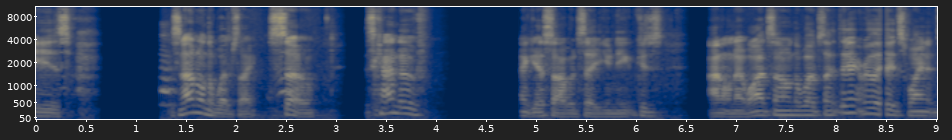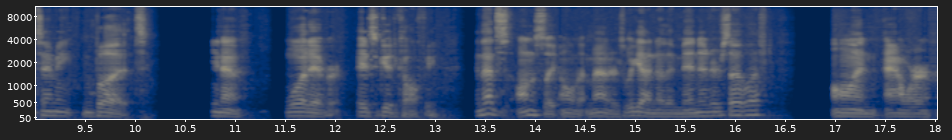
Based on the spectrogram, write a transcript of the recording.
is it's not on the website, so it's kind of I guess I would say unique because I don't know why it's not on the website. They didn't really explain it to me, but you know, whatever. It's good coffee. And that's honestly all that matters. We got another minute or so left on our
